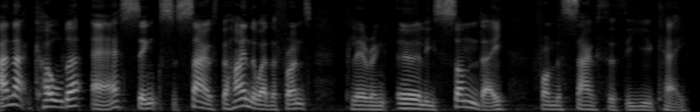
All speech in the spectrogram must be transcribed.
And that colder air sinks south behind the weather front, clearing early Sunday from the south of the UK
